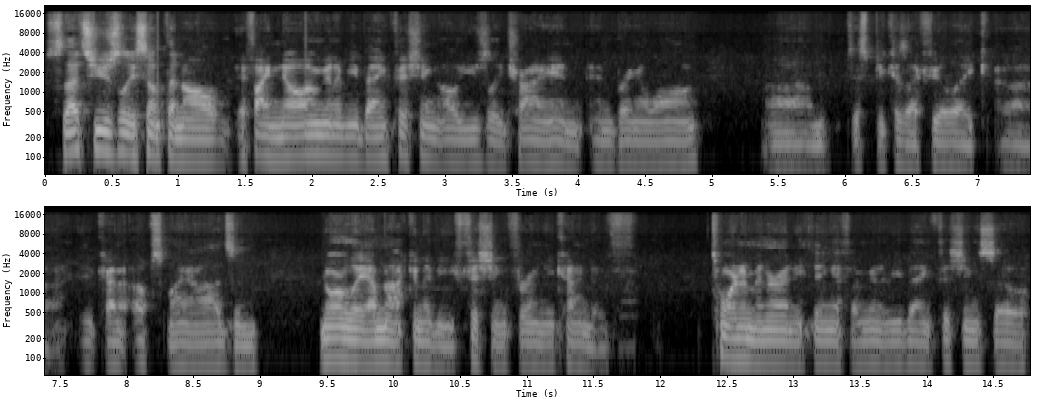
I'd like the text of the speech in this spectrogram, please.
so that's usually something i'll if i know i'm going to be bank fishing i'll usually try and and bring along um just because i feel like uh it kind of ups my odds and normally i'm not going to be fishing for any kind of tournament or anything if i'm going to be bank fishing so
